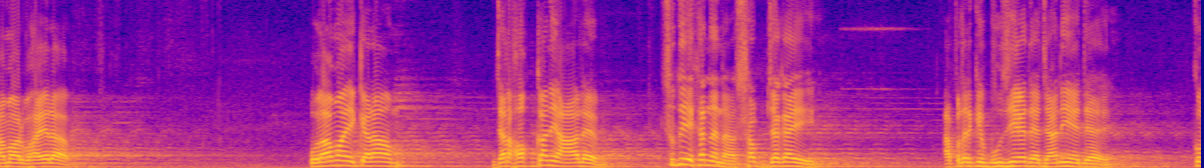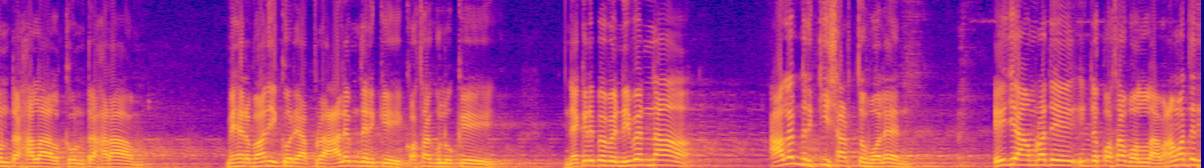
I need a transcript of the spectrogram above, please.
আমার ভাইয়েরা ওলামাই কেরাম যারা হক্কানি আলেম, শুধু এখানে না, সব জায়গায় আপনাদেরকে বুঝিয়ে দেয়, জানিয়ে দেয় কোনটা হালাল, কোনটা হারাম। মেহরবানি করে আপনারা আলেমদেরকে কথাগুলোকে নেগেটিভভাবে নেবেন না। আলেমদের কি স্বার্থ বলেন? এই যে আমরা যে একটা কথা বললাম, আমাদের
